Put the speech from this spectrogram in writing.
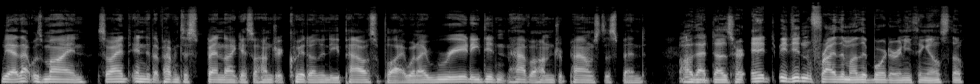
yeah, that was mine. So I ended up having to spend, I guess, a hundred quid on a new power supply when I really didn't have a hundred pounds to spend. Oh, that does hurt. It it didn't fry the motherboard or anything else though.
